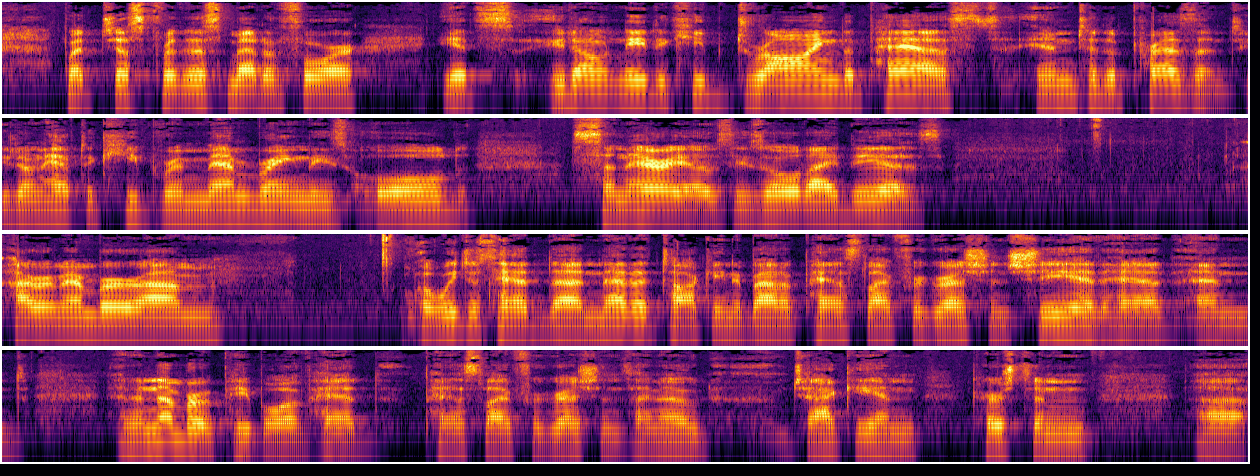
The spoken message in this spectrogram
but just for this metaphor, it's, you don't need to keep drawing the past into the present. You don't have to keep remembering these old scenarios, these old ideas. I remember, um, well, we just had uh, Netta talking about a past life regression she had had, and and a number of people have had past life regressions. I know Jackie and Kirsten uh,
